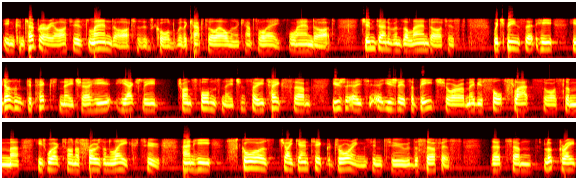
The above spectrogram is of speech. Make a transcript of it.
in contemporary art is land art, as it's called, with a capital L and a capital A, land art. Jim Denevan's a land artist, which means that he, he doesn't depict nature, he, he actually transforms nature. So he takes um, usually usually it's a beach or maybe salt flats or some. Uh, he's worked on a frozen lake too, and he scores gigantic drawings into the surface that um, look great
